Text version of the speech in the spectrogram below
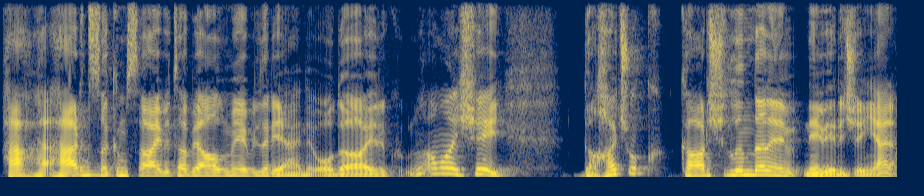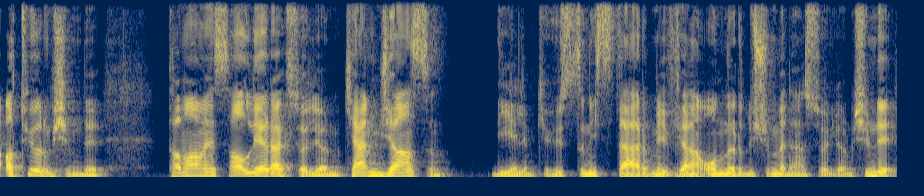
Ha, ha- her takım sahibi tabii almayabilir yani. O da ayrı konu ama şey daha çok karşılığında ne, ne vereceğin. Yani atıyorum şimdi tamamen sallayarak söylüyorum. Cam Johnson diyelim ki Houston ister mi falan onları düşünmeden söylüyorum. Şimdi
